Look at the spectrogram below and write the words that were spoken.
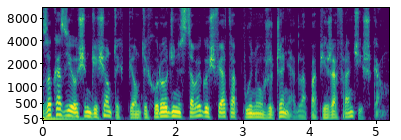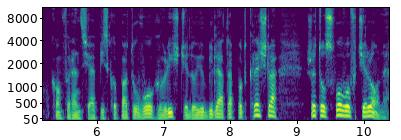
Z okazji 85. urodzin z całego świata płyną życzenia dla papieża Franciszka. Konferencja Episkopatu Włoch w liście do jubilata podkreśla, że to słowo wcielone,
